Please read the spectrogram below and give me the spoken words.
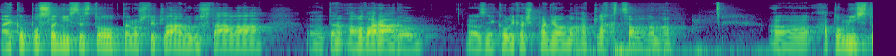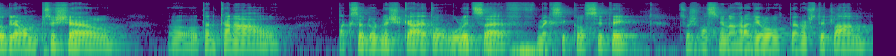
A jako poslední se z toho Tenochtitlánu dostává eh, ten Alvarado eh, s několika Španělama a Tlaxcalanama. A to místo, kde on přešel Eh, ten kanál, tak se do dneška je to ulice v Mexico City, což vlastně nahradilo Tenochtitlán.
